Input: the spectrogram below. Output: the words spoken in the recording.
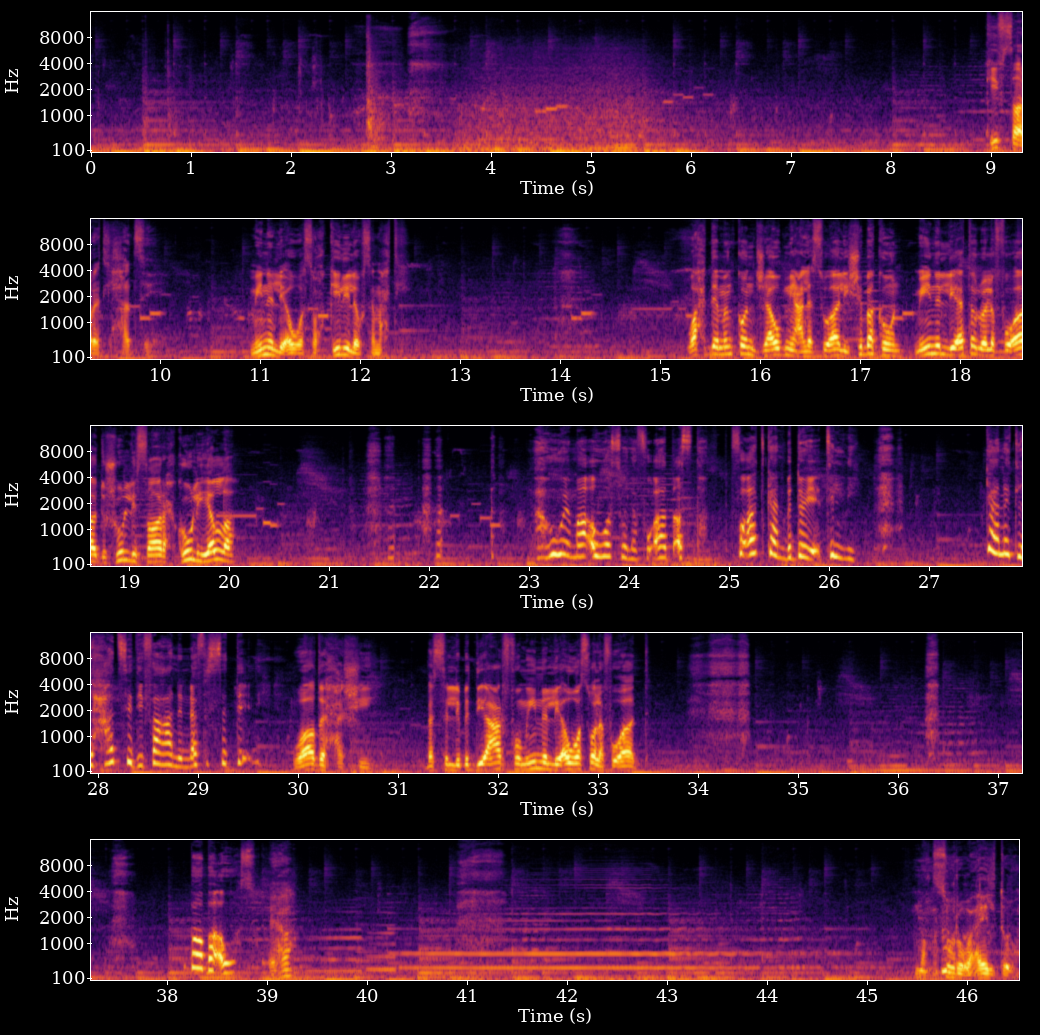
كيف صارت الحادثة؟ مين اللي قوصه؟ احكي لي لو سمحتي وحدة منكم تجاوبني على سؤالي شبكون؟ مين اللي قتله لفؤاد وشو اللي صار؟ احكولي يلا هو ما قوصه لفؤاد أصلا فؤاد كان بده يقتلني كانت الحادثة دفاع عن النفس صدقني. واضح هالشي. بس اللي بدي أعرفه مين اللي قوصه لفؤاد بابا قوصه إيه؟ منصور وعيلته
